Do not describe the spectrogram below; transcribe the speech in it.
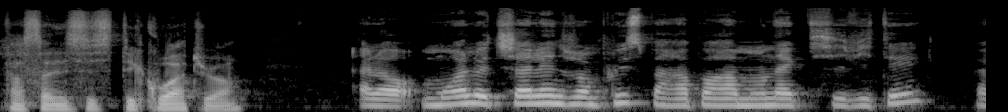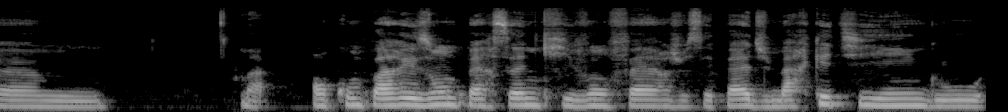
Enfin, ça nécessitait quoi, tu vois? Alors, moi, le challenge en plus par rapport à mon activité, bah, en comparaison de personnes qui vont faire, je sais pas, du marketing ou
